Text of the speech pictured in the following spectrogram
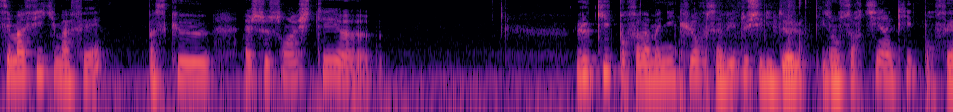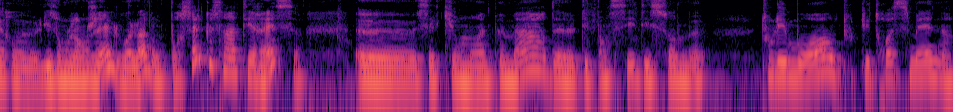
c'est ma fille qui m'a fait parce que elles se sont achetées euh, le kit pour faire la manicure, vous savez, de chez Lidl. Ils ont sorti un kit pour faire euh, les ongles en gel, voilà. Donc pour celles que ça intéresse, euh, celles qui en ont un peu marre de dépenser des sommes tous les mois ou toutes les trois semaines,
